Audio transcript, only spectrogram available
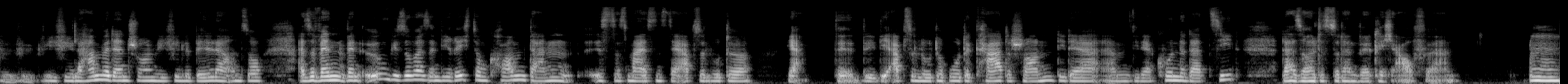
wie viele haben wir denn schon, wie viele Bilder und so. Also wenn, wenn irgendwie sowas in die Richtung kommt, dann ist das meistens der absolute, ja, die, die, die absolute rote Karte schon, die der, ähm, die der Kunde da zieht. Da solltest du dann wirklich aufhören. Mm.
